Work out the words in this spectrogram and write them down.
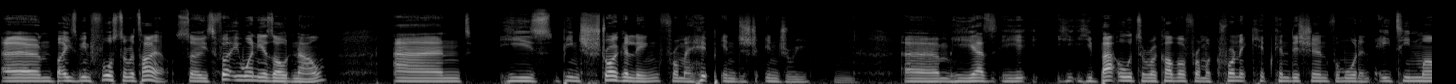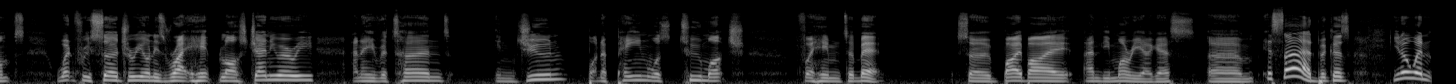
um, but he's been forced to retire. So he's 31 years old now, and he's been struggling from a hip in- injury. Hmm. Um, he has he, he he battled to recover from a chronic hip condition for more than 18 months. Went through surgery on his right hip last January, and he returned in June. But the pain was too much for him to bear. So bye bye Andy Murray, I guess. Um, it's sad because you know when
